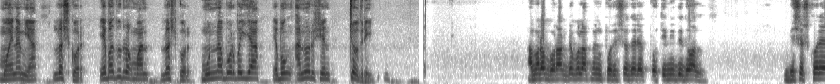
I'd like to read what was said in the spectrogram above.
ময়না মিয়া, লস্কর, এবাদুর রহমান, লস্কর, মুন্না বরবইয়া এবং আনোয়ার হোসেন চৌধুরী। আমরা বরাক ডেভেলপমেন্ট পরিষদের এক প্রতিনিধি দল। বিশেষ করে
